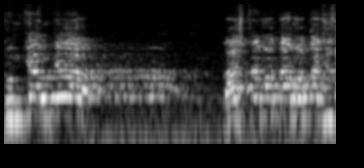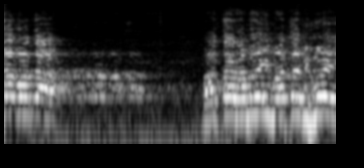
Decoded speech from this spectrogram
तुमच्या आमच्या राष्ट्रमाता माता जिजामाता माता रमाई माता भीमाई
